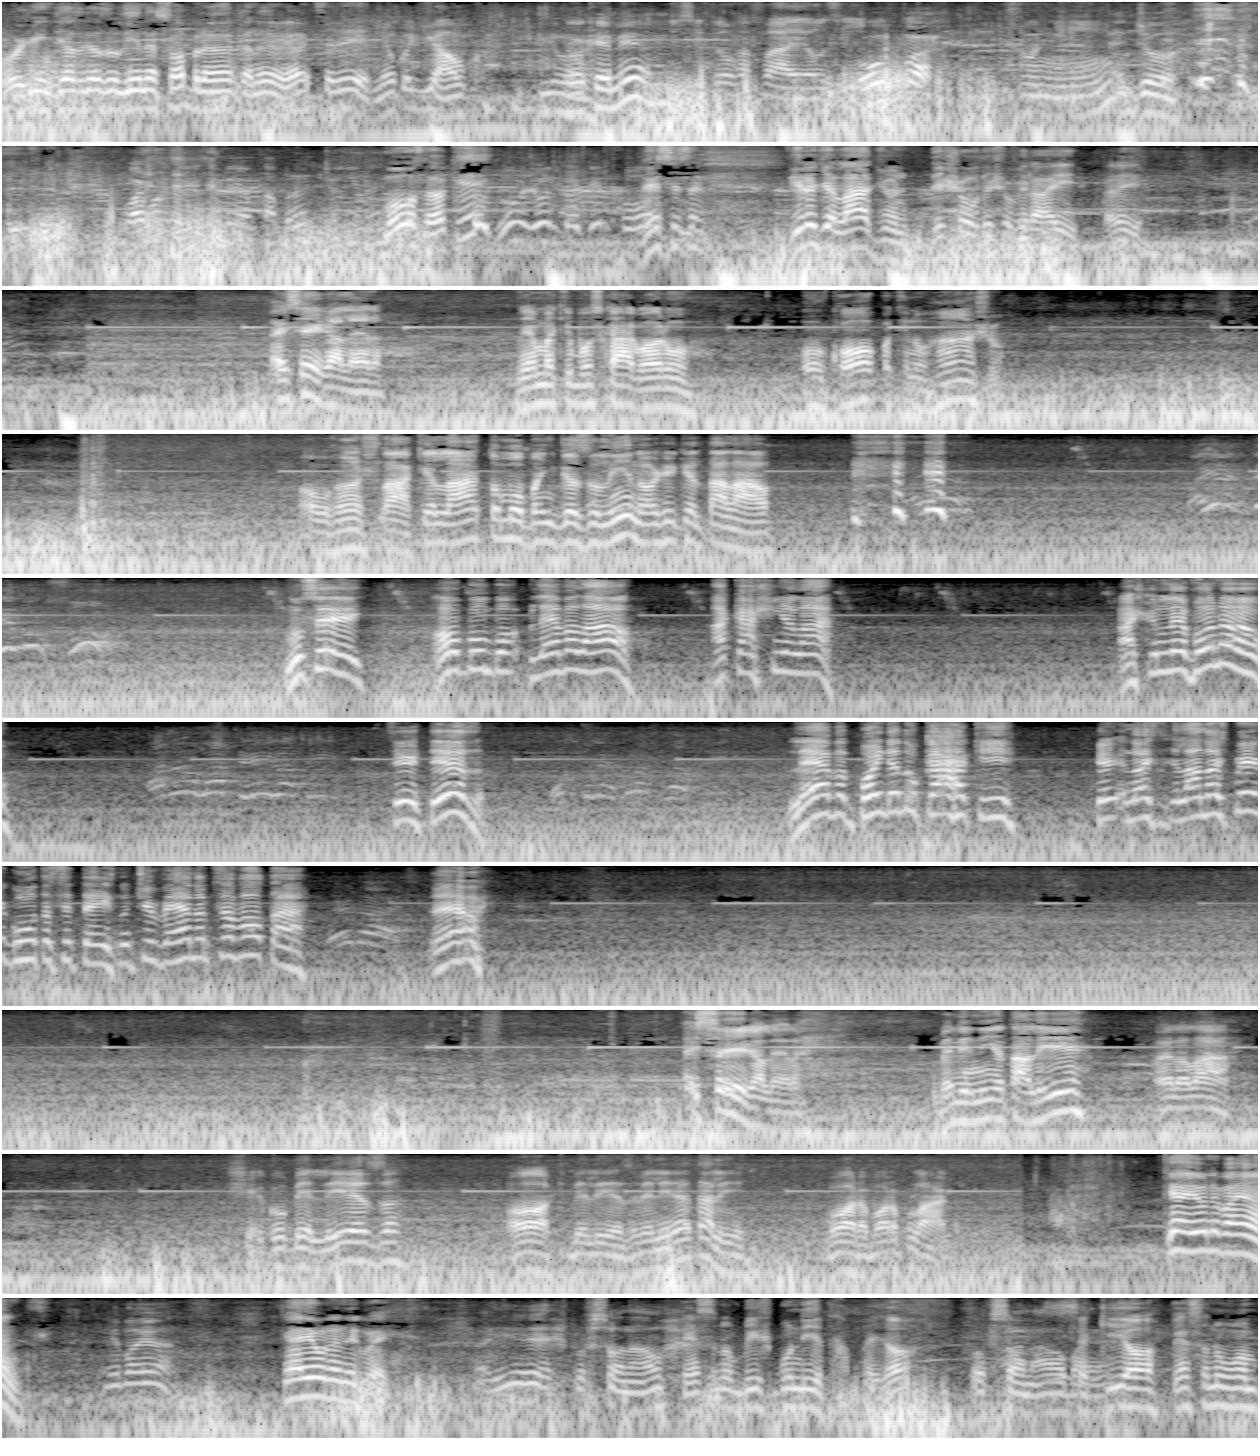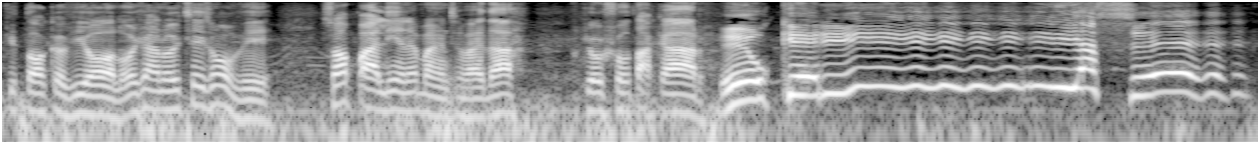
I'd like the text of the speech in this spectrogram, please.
hoje em dia as gasolinas é só branca, né? velho? Você vê, mesma coisa de álcool. Qual que é mesmo? Esse aqui é o Rafaelzinho. Opa! Juninho. Joe. Vai acontecer esse mesmo, tá branquinho, né? Moça, aqui. Júnior, Júnior, tá aquele fora. Vê se você... Vira de lado, Júnior. Deixa eu, deixa eu virar aí. Pera aí. É isso aí, galera. Viemos aqui buscar agora um, um copo aqui no rancho. Ó o rancho lá. Aquele lá tomou banho de gasolina. Olha o jeito que ele tá lá, ó. Não sei. Ó o bombom. Leva lá, ó. A caixinha lá. Acho que não levou, não. Certeza? Leva, põe dentro do carro aqui. Nós- lá nós pergunta se tem. Se não tiver, não precisa voltar. É, É isso aí, galera. Beleninha tá ali. Olha lá. Chegou beleza. Ó, que beleza. Beleninha tá ali. Bora, bora pro lago. Que é eu, né, Baiano? E Baiano? Que é eu, né, nego? Aí é profissional. Pensa num bicho bonito, rapaz, ó. Profissional, Isso Baiano. aqui, ó, pensa num homem que toca viola. Hoje à noite vocês vão ver. Só a palhinha, né, Baiano? Você vai dar? Porque o show tá caro. Eu queria ser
